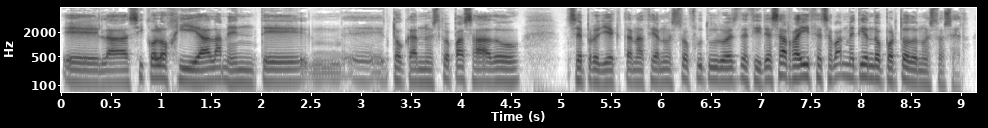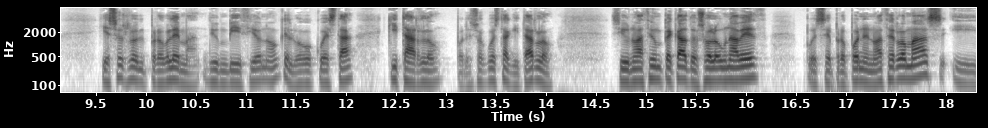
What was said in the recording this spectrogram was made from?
eh, la psicología, la mente, tocan nuestro pasado, se proyectan hacia nuestro futuro, es decir, esas raíces se van metiendo por todo nuestro ser. Y eso es lo, el problema de un vicio, ¿no? Que luego cuesta quitarlo, por eso cuesta quitarlo. Si uno hace un pecado solo una vez, pues se propone no hacerlo más y,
